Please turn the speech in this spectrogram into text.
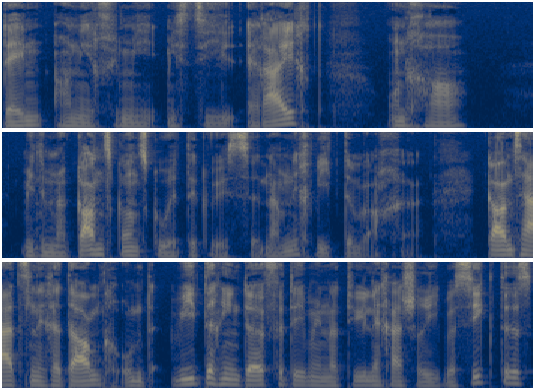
dann habe ich für mich mein Ziel erreicht und kann mit einem ganz, ganz guten Gewissen nämlich weitermachen. Ganz herzlichen Dank und weiterhin dürfen ihr mir natürlich auch schreiben, sei das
